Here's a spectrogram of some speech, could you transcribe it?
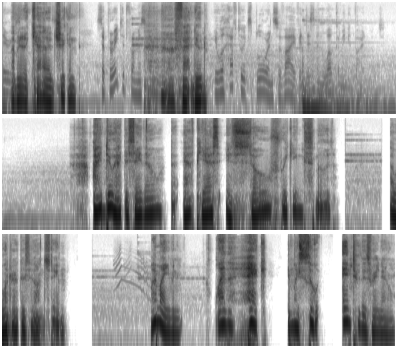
mysterious I've been a cat and a chicken. separated from his family. Uh, fat dude. He will have to explore and survive in this unwelcoming environment. I do have to say though, the FPS is so freaking smooth. I wonder if this is on Steam. Why am I even. Why the heck am I so into this right now?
